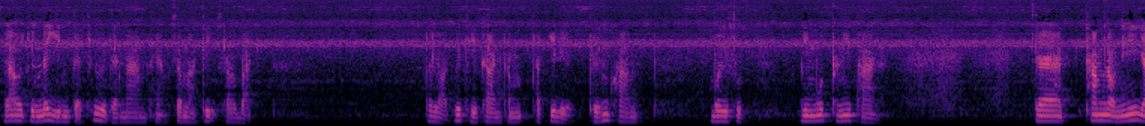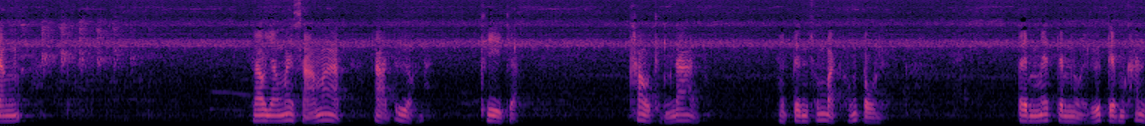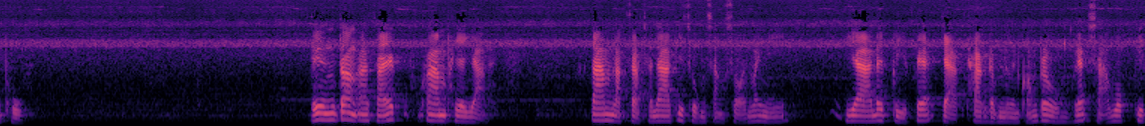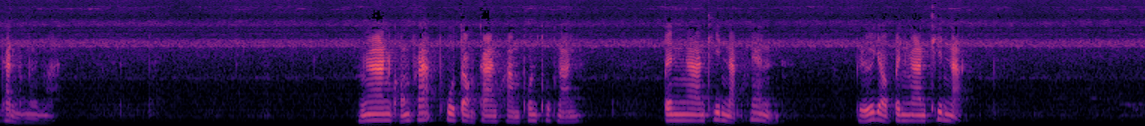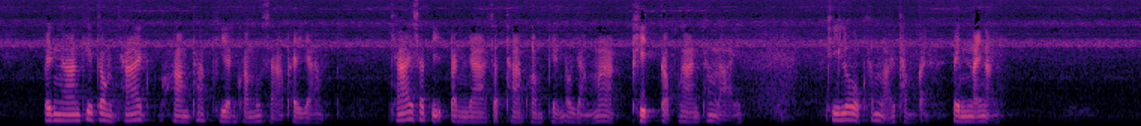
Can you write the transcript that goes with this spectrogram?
เราจึงได้ยินแต่ชื่อแต่นามแห่งสมาธิสาบัติตลอดวิธีการกำจัดกิเลสถึงความ บริสุทธิ์วิมุตติพนิพาน แต่ทำเหล่านี้ยัง เรายังไม่สามารถอาจเอื้อมที่จะเข้าถึงได้ เป็นสมบัติของตน เต็มเม็ดเต็มหน่วยหรือเต็มขั้นภูมิจึงต้องอาศัยความพยายาม ตามหลักศาสดาที่ทรงสั่งสอนไว้นี้ยาได้ปลีกแวะจากทางดำเนินของพระองค์และสาวกที่ท่านดำเนินมา งานของพระผู้ต้องการความพ้นทุกนั้น เป็นงานที่หนักแน่น หรืออย่าเป็นงานที่หนัก เป็นงานที่ต้องใช้ความภาคเพียรความมุสาพยายาม ใช้สติปัญญาศรัทธาความเพียรเอาอย่างมาก ผิดกับงานทั้งหลาย ที่โลกทั้งหลายทำกัน เป็นไหนๆ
